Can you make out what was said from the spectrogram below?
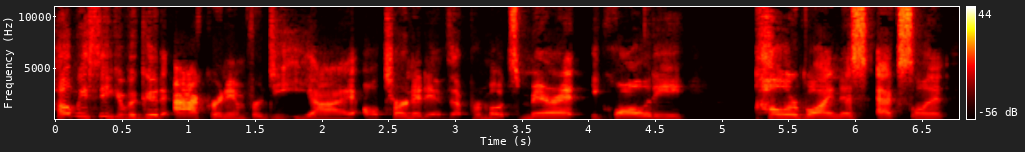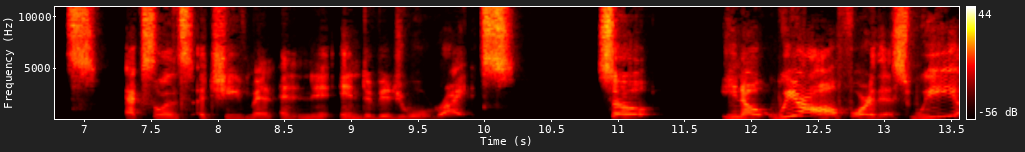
help me think of a good acronym for DEI alternative that promotes merit, equality, colorblindness, excellence, excellence, achievement, and individual rights. So you know, we are all for this. We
